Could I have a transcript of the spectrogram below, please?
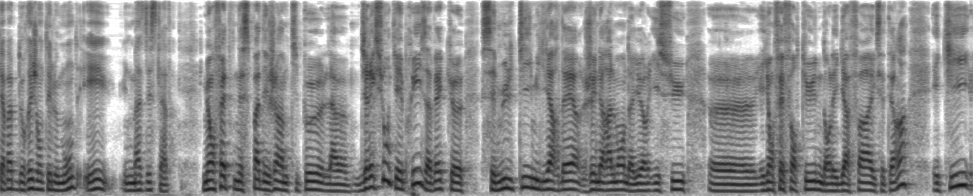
capable de régenter le monde et une masse d'esclaves. Mais en fait, n'est-ce pas déjà un petit peu la direction qui est prise avec euh, ces multimilliardaires, généralement d'ailleurs issus, ayant fait fortune dans les GAFA, etc., et qui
